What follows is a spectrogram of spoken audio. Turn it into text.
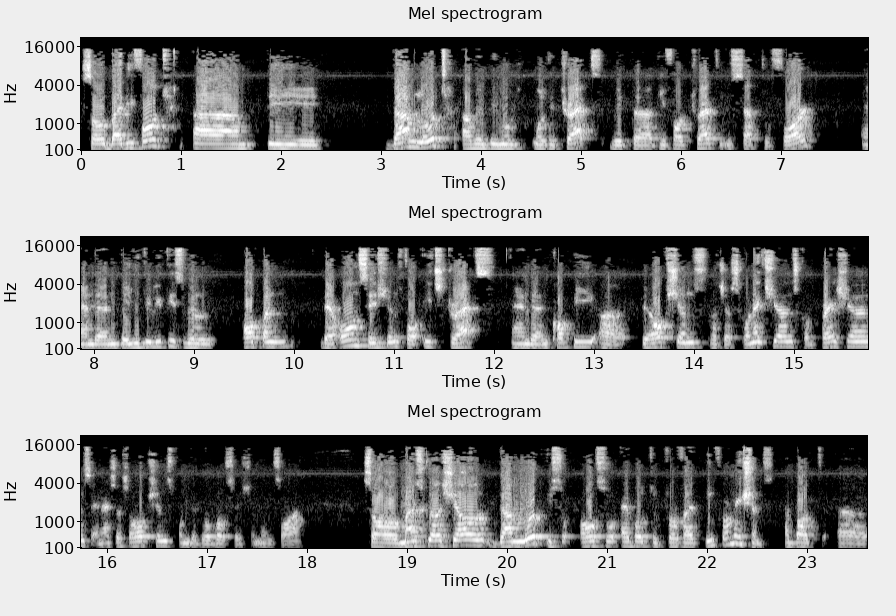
So by default, um, the download uh, will be multi-thread with the default thread is set to four, and then the utilities will open their own sessions for each thread and then copy uh, the options such as connections, compressions, and SSL options from the global session and so on. So MySQL shell download is also able to provide information about uh,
